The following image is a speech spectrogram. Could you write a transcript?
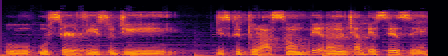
o, o serviço de, de escrituração perante a ABCZ.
